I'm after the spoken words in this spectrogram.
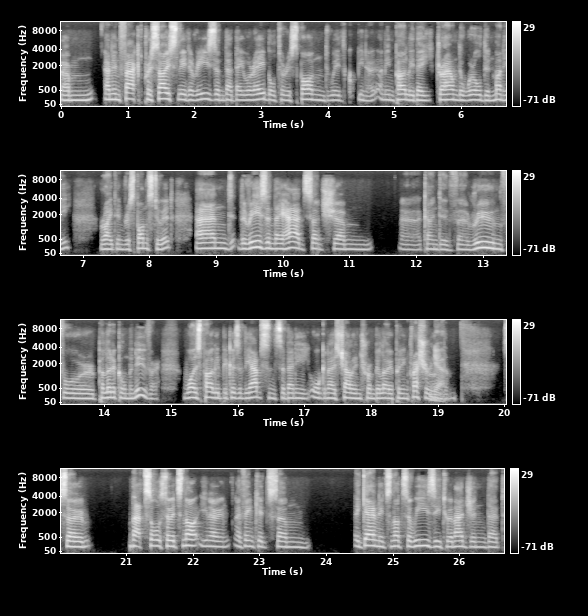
Um, and in fact, precisely the reason that they were able to respond with, you know, I mean, partly they drowned the world in money, right, in response to it, and the reason they had such um, uh, kind of uh, room for political maneuver was partly because of the absence of any organized challenge from below putting pressure on yeah. them. So that's also it's not you know I think it's um again, it's not so easy to imagine that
